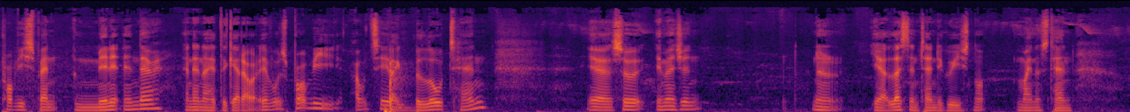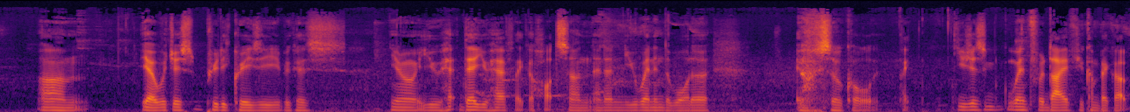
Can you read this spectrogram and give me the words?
probably spend a minute in there, and then I had to get out. It was probably I would say like below ten. Yeah. So imagine. No, no, yeah, less than ten degrees, not minus ten. Um, yeah, which is pretty crazy because you know you ha- there you have like a hot sun and then you went in the water. It was so cold. Like you just went for a dive you come back up.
